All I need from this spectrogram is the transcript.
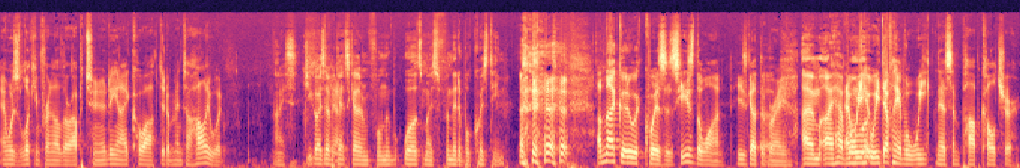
and was looking for another opportunity, and I co-opted him into Hollywood. Nice. Do you guys ever Yeah. get together and form the world's most formidable quiz team? I'm not good with quizzes. He's the one. He's got the brain. Um, I have And we, more- we definitely have a weakness in pop culture.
